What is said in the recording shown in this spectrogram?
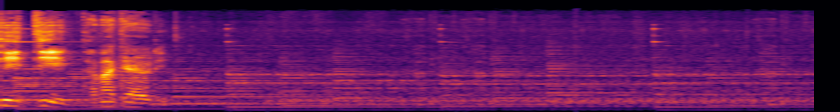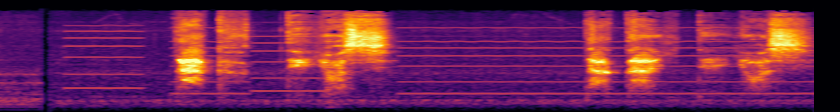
TT 田中より。殴ってよし。叩いてよし。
